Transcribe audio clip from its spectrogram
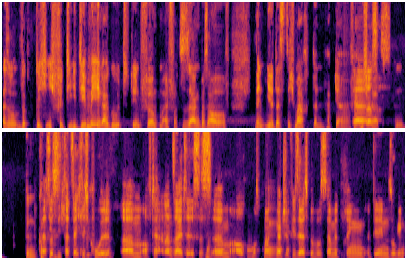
also wirklich, ich finde die Idee mega gut, den Firmen einfach zu sagen, pass auf, wenn ihr das nicht macht, dann habt ihr einfach ja, nicht das ist, dann, kommt Das ist nicht. tatsächlich cool. Ähm, auf der anderen Seite ist es ja. ähm, auch, muss man ganz schön viel Selbstbewusstsein mitbringen, den so gegen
